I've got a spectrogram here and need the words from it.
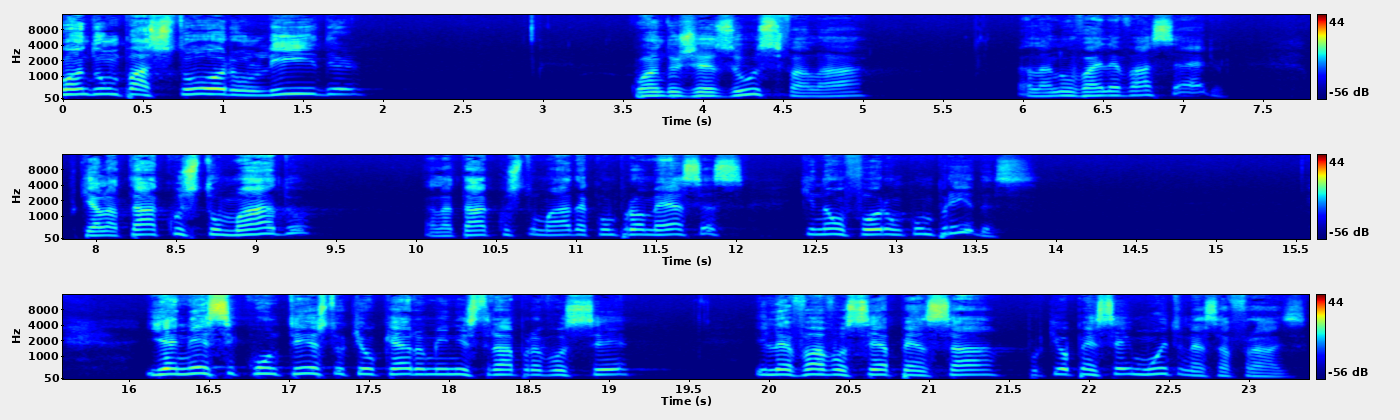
quando um pastor, um líder, quando Jesus falar, ela não vai levar a sério, porque ela está acostumado, ela está acostumada com promessas que não foram cumpridas. E é nesse contexto que eu quero ministrar para você e levar você a pensar, porque eu pensei muito nessa frase.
